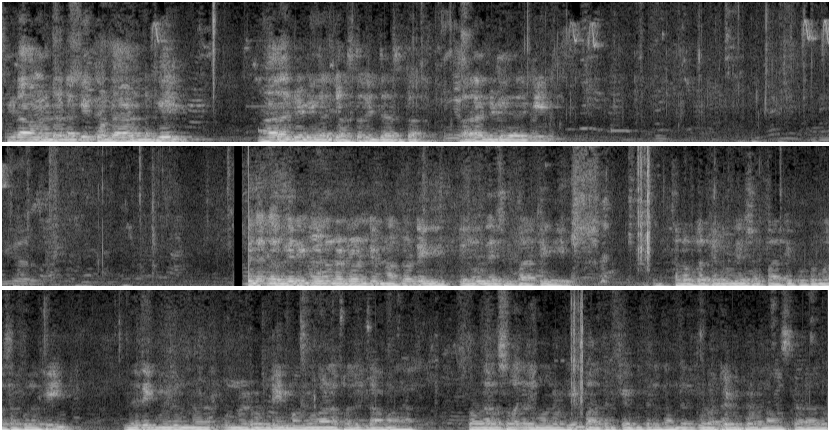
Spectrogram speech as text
శ్రీరామరెడ్డి కొండవాడన్నకి నారాయణ రెడ్డి గారికి విస్తరించారు నారాయణ రెడ్డి గారికి. విధంగా వేదిక మీద ఉన్నటువంటి నాతోటి తెలుగుదేశం పార్టీ తలపుల తెలుగుదేశం పార్టీ కుటుంబ సభ్యులకి వేదిక మీద ఉన్న ఉన్నటువంటి మంగవాళ్ళపల్లి గ్రామ సోదర సోదరిమణులకి పాత్రికేయ మిత్రులకు అందరికీ కూడా పేరు నమస్కారాలు.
